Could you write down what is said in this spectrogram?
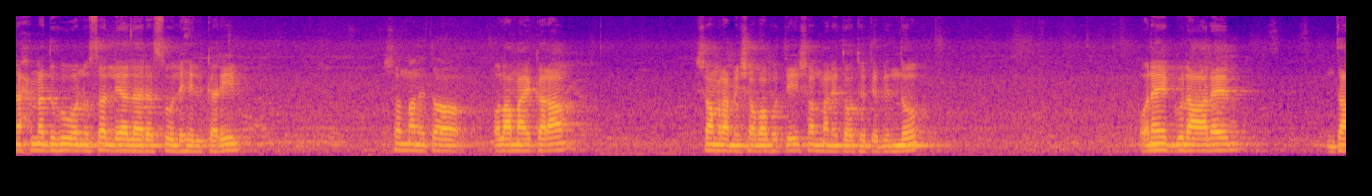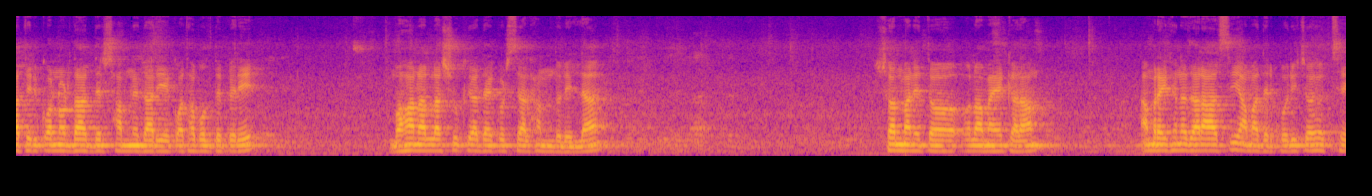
নাহমাদুহু অনুসাল্লি আল্লাহ রসুলহিল করিম। সম্মানিত ওলামায় কারাম, সংগ্রামী সভাপতি, সম্মানিত অতিথিবৃন্দ, অনেকগুলো আলেম জাতির কর্ণধারদের সামনে দাঁড়িয়ে কথা বলতে পেরে মহান আল্লাহ শুক্রিয়া আদায় করছে, আলহামদুলিল্লাহ। সম্মানিত ওলামায় কারাম, আমরা এখানে যারা আছি, আমাদের পরিচয় হচ্ছে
